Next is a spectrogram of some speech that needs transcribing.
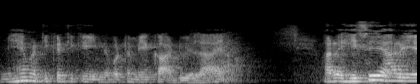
මෙහෙම ටික ටික ඉන්නකොට මේක අඩු වෙලා යනවා. අර හිසේ හරිය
